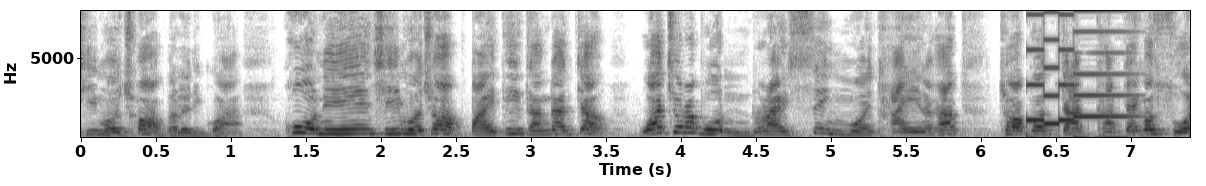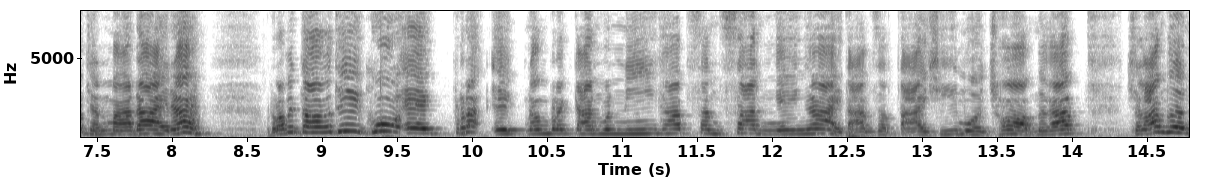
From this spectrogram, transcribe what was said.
ชี้มวยชอบกันเลยดีกว่า คู่นี้ชี้มวยชอบไปที่ทางด้านเจ้า วัชรพลไรซิ่งมวยไทยนะครับ ชอบก็จัดขัดใจก็สวนฉันมาได้นะเราไปต่อกันที่คู่เอกพระเอกนำรายการวันนี้ครับ สั้นๆ ง่ายๆ ตามสไตล์ชี้มวยชอบนะครับ ฉลามเงิน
